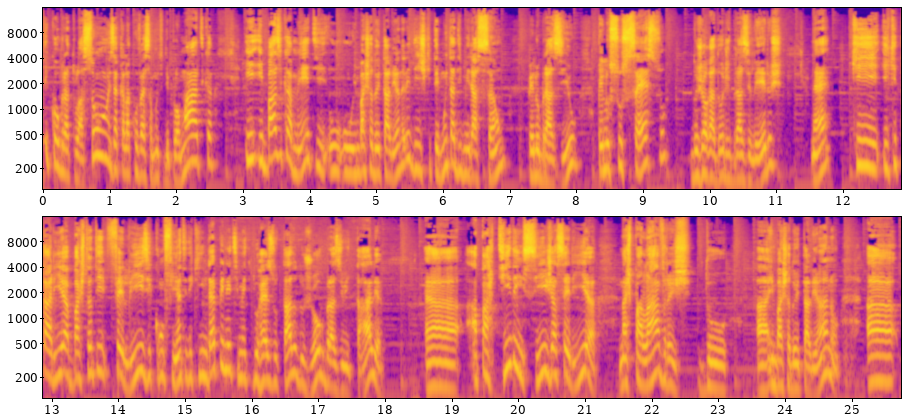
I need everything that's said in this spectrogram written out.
de congratulações, aquela conversa muito diplomática, e, e basicamente o, o, embaixador italiano ele diz que tem muita admiração pelo Brasil, pelo sucesso dos jogadores brasileiros, né? Que, e que estaria bastante feliz e confiante de que, independentemente do resultado do jogo Brasil-Itália, uh, a partida em si já seria, nas palavras do uh, embaixador italiano, uh,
